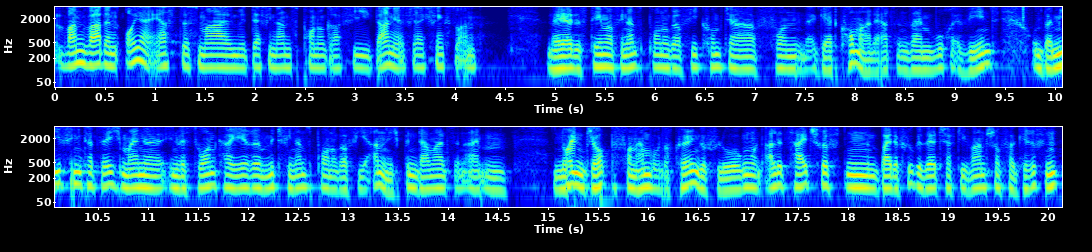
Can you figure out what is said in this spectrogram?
Wann war denn euer erstes Mal mit der Finanzpornografie? Daniel, vielleicht fängst du an. Naja, das Thema Finanzpornografie kommt ja von Gerd Kommer, der hat es in seinem Buch erwähnt. Und bei mir fing tatsächlich meine Investorenkarriere mit Finanzpornografie an. Ich bin damals in einem neuen Job von Hamburg nach Köln geflogen und alle Zeitschriften bei der Fluggesellschaft, die waren schon vergriffen.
